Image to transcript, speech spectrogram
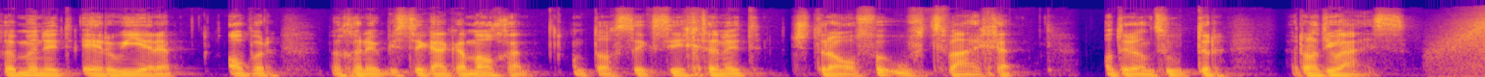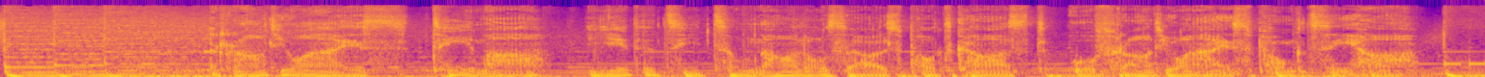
können wir nicht eruieren. Aber wir können etwas dagegen machen. Und das ist sicher nicht, die Strafen aufzuweichen. Adrian Sutter, Radio 1. Radio 1 Thema. Jederzeit zum Nachlesen als Podcast auf radio1.ch.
